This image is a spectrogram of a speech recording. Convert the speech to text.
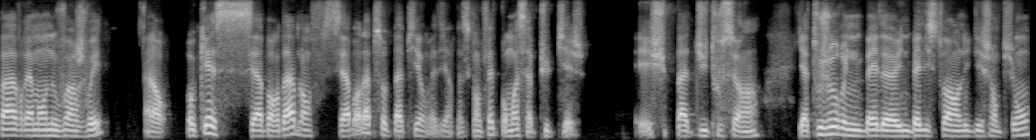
pas vraiment nous voir jouer. Alors, ok, c'est abordable, c'est abordable sur le papier, on va dire, parce qu'en fait, pour moi, ça pue le piège. Et je suis pas du tout serein. Il y a toujours une belle, une belle histoire en Ligue des Champions.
